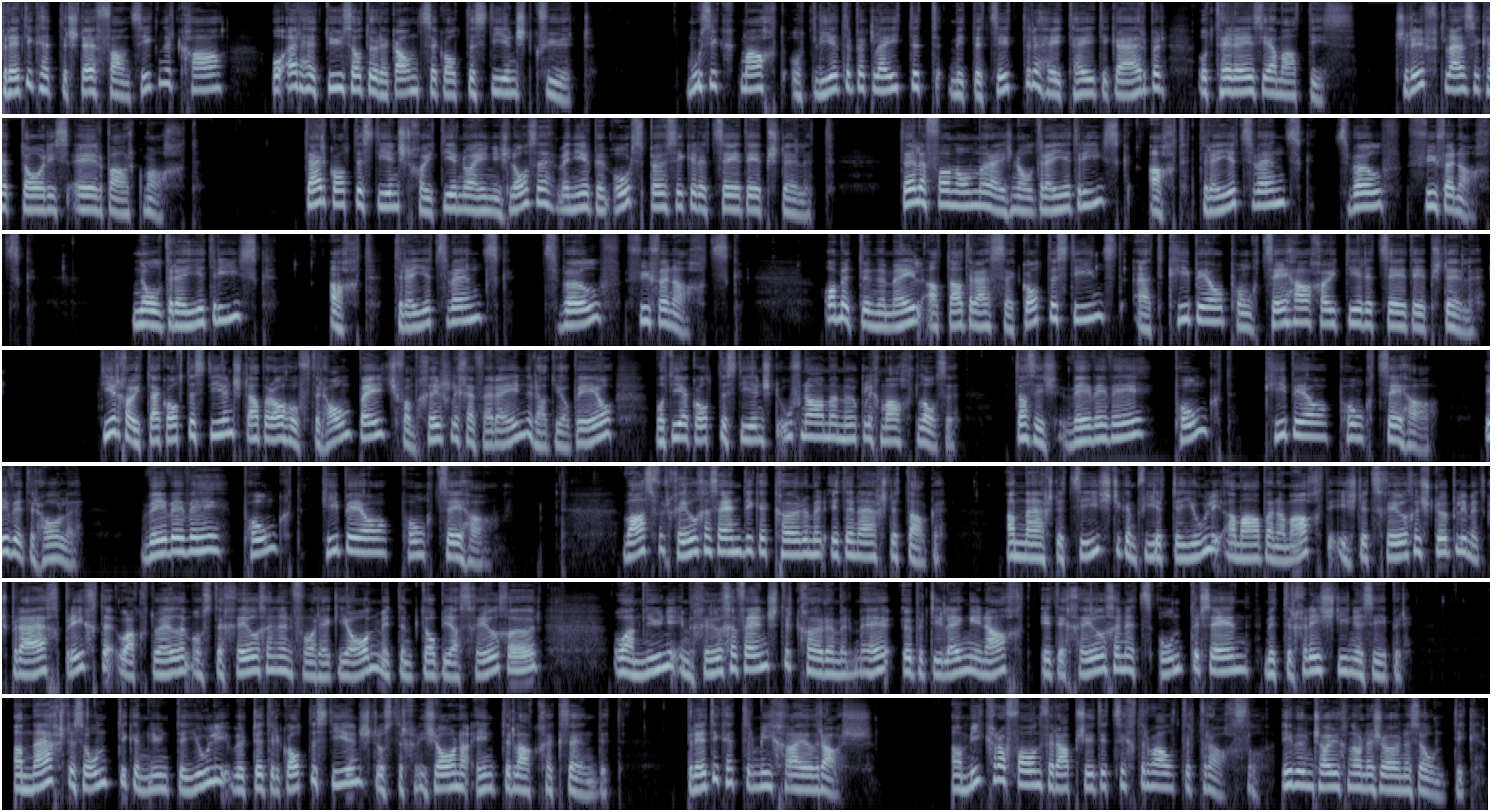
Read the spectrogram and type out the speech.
Predigt hat der Stefan Signer gehabt und er hat uns auch durch den ganzen Gottesdienst geführt. Musik gemacht und die Lieder begleitet mit den Zittern haben Heidi Gerber und Theresia Mattis. Die Schriftlesung hat Doris ehrbar gemacht. Der Gottesdienst könnt ihr noch einmal hören, wenn ihr beim Urs Bösiger eine CD bestellt. Telefonnummer ist 033 823 12 85. 033 823 12 85. Und mit einer Mail an die Adresse gottesdienst.kibio.ch könnt ihr eine CD bestellen. Ihr könnt den Gottesdienst aber auch auf der Homepage vom kirchlichen Verein Radio Beo, wo die Gottesdienstaufnahmen möglich macht, hören. Das ist www.kibeo.ch. Ich wiederhole www.kibeo.ch. Was für Kirchensendungen hören wir in den nächsten Tagen? Am nächsten Dienstag, am 4. Juli, am Abend um 8 ist das Kirchenstübli mit Gesprächen, Berichten und Aktuellem aus den Kirchen von Region mit dem Tobias Kilchör. Und am 9. im Kirchenfenster hören wir mehr über die lange Nacht in den Kirchen zu Unterseen mit der Christine Sieber. Am nächsten Sonntag, am 9. Juli, wird der Gottesdienst aus der Krishona Interlaken gesendet. Predigt der Michael Rasch. Am Mikrofon verabschiedet sich der Walter Trachsel. Ich wünsche euch noch einen schönen Sonntag.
